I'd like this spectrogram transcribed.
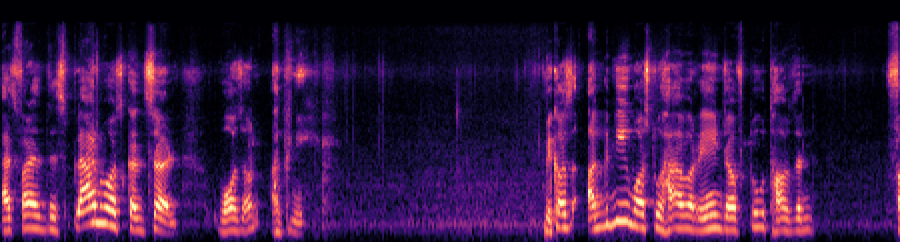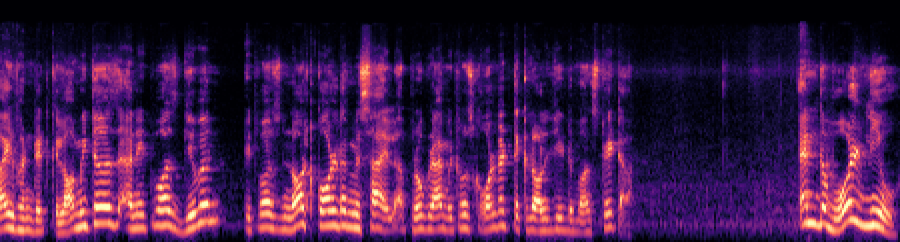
as far as this plan was concerned, was on Agni. Because Agni was to have a range of 2500 kilometers and it was given, it was not called a missile, a program, it was called a technology demonstrator. And the world knew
